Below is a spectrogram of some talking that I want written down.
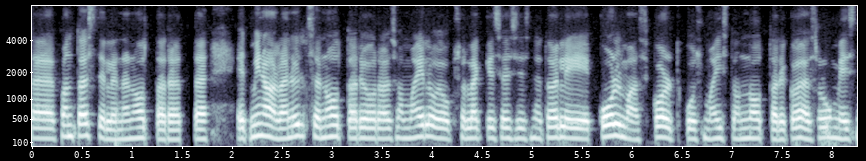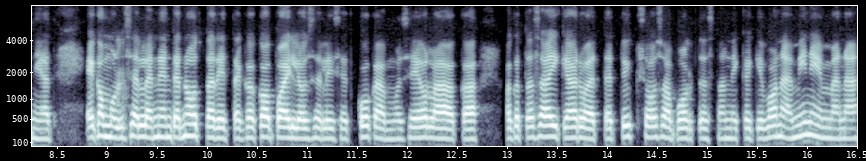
äh, fantastiline notar, et, et mina olen üldse notari juures oma elu jooksul, äkki see siis nüüd oli kolmas kord, kus ma istun notariga ühes ruumis, nii et ega mul selle, nende notaritega ka palju selliseid kogemusi ei ole, aga, aga ta saigi aru, et, et üks osapooltest on ikkagi vanem inimene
